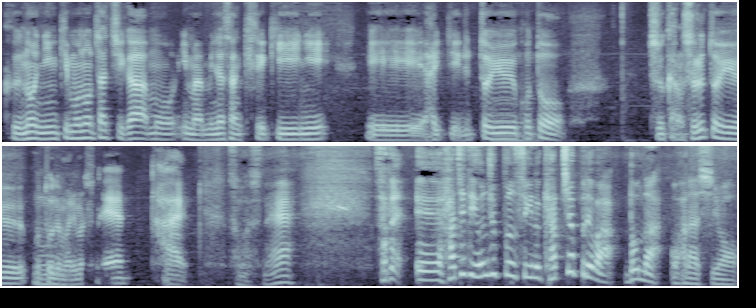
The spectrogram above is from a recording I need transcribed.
クの人気者たちが、もう今皆さん奇跡に、えー、入っているということを痛感するということでもありますね。はい。そうですね。さて、えー、8時40分過ぎのキャッチアップでは、どんなお話を？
